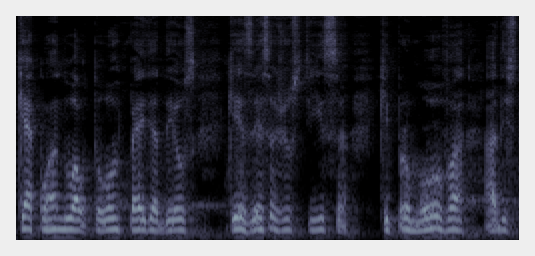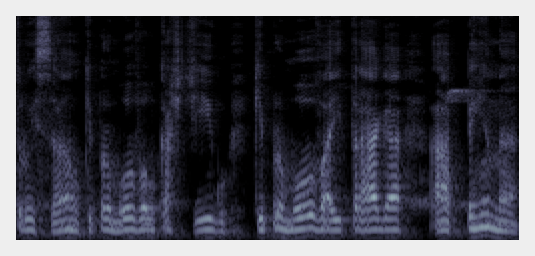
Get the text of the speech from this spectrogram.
que é quando o autor pede a Deus que exerça justiça, que promova a destruição, que promova o castigo, que promova e traga a pena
